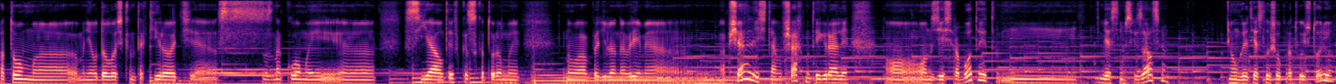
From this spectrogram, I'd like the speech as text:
Потом мне удалось контактировать с знакомой с Ялты, с которой мы ну, определенное время общались, там в шахматы играли. Он здесь работает. Я с ним связался. Он говорит, я слышал про твою историю,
